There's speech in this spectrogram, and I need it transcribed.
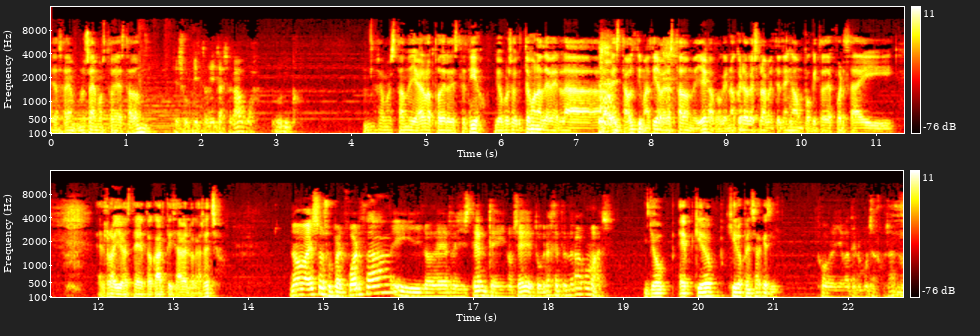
ya sabemos, no sabemos todavía hasta dónde. Que sus pistolitas el agua, lo único. No sabemos hasta dónde llegan los poderes de este tío. Yo por eso tengo ganas de ver la, esta última, tío, a ver hasta dónde llega, porque no creo que solamente tenga un poquito de fuerza y el rollo este de tocarte y saber lo que has hecho. No, eso, super fuerza y lo de resistente. Y no sé, ¿tú crees que tendrá algo más? Yo eh, quiero, quiero pensar que sí. Joder, lleva a tener muchas cosas, ¿no?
